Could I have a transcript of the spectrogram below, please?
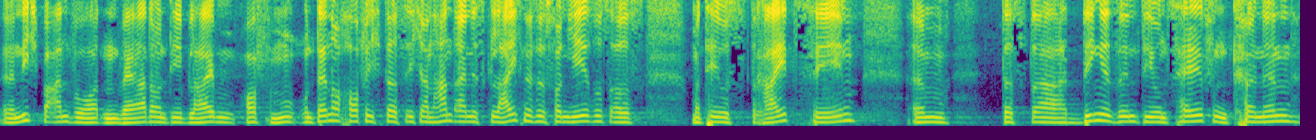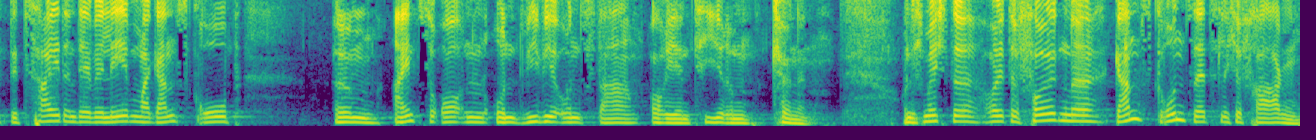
nicht beantworten werde und die bleiben offen. Und dennoch hoffe ich, dass ich anhand eines Gleichnisses von Jesus aus Matthäus 13, ähm, dass da Dinge sind, die uns helfen können, die Zeit, in der wir leben, mal ganz grob ähm, einzuordnen und wie wir uns da orientieren können. Und ich möchte heute folgende ganz grundsätzliche Fragen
